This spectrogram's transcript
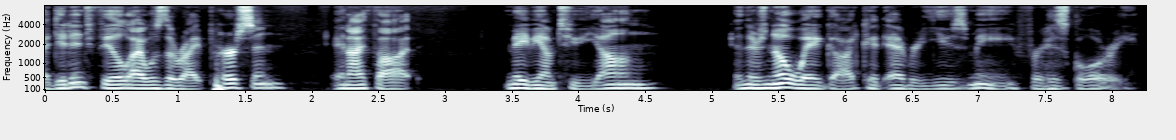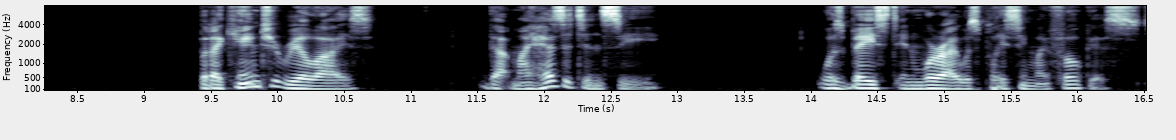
I didn't feel I was the right person, and I thought, maybe I'm too young, and there's no way God could ever use me for his glory. But I came to realize that my hesitancy was based in where I was placing my focus.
